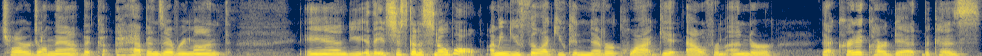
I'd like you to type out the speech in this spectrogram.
charge on that that happens every month, and you, it's just going to snowball. I mean, you feel like you can never quite get out from under that credit card debt because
